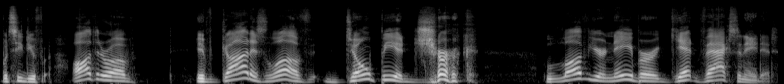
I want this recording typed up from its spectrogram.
What's he do for author of If God is love, don't be a jerk. Love your neighbor, get vaccinated.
